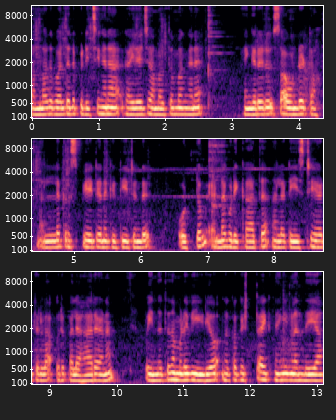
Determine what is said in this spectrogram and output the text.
നമ്മളതുപോലെ തന്നെ പിടിച്ചിങ്ങനെ കയ്യിൽ വെച്ച് അമർത്തുമ്പോൾ ഇങ്ങനെ ഭയങ്കര ഒരു സൗണ്ട് കേട്ടോ നല്ല ക്രിസ്പി ആയിട്ട് തന്നെ കിട്ടിയിട്ടുണ്ട്. ഒട്ടും എണ്ണ കുടിക്കാത്ത നല്ല ടേസ്റ്റി ആയിട്ടുള്ള ഒരു പലഹാരമാണ്. അപ്പോൾ ഇന്നത്തെ നമ്മുടെ വീഡിയോ നിങ്ങൾക്കൊക്കെ ഇഷ്ടമായിക്കണമെങ്കിൽ നിങ്ങൾ എന്ത് ചെയ്യുക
